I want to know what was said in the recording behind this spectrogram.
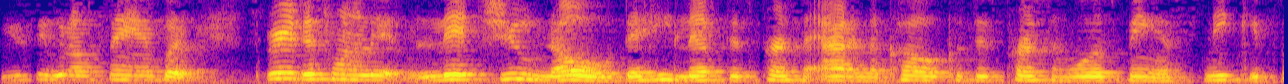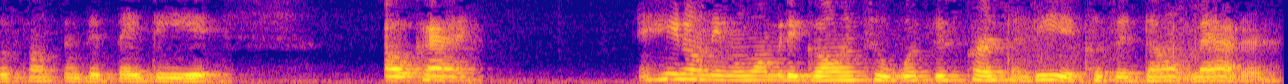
You see what i'm saying? But spirit just want to let, let you know that he left this person out in the cold because this person was being sneaky for something that they did. Okay? And he don't even want me to go into what this person did because it don't matter.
